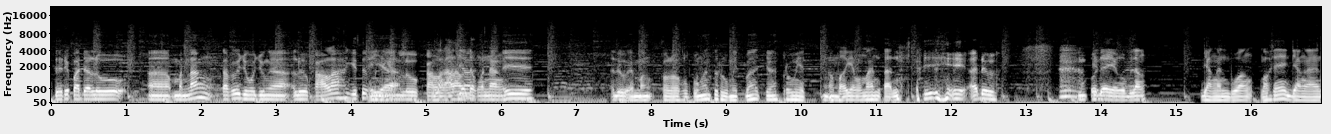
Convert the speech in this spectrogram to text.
Daripada lu eh, menang tapi ujung-ujungnya lu kalah gitu Iya. lu kalah mengalah aja. untuk menang. Iya aduh emang kalau hubungan tuh rumit banget John rumit Mm. apalagi sama mantan. Iya, aduh. Mungkin- udah ya gue bilang jangan buang maksudnya jangan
